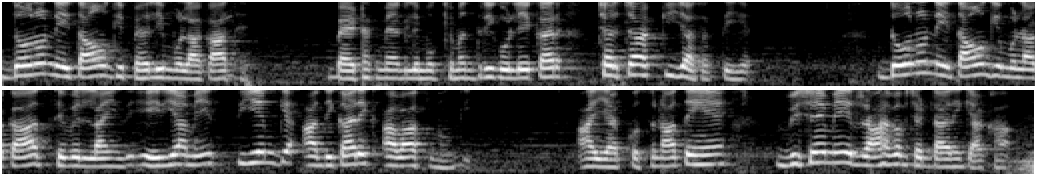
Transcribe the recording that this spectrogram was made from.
दोनों नेताओं की पहली मुलाकात है। बैठक में अगले मुख्यमंत्री को लेकर चर्चा की जा सकती है। दोनों नेताओं की मुलाकात सिविल लाइंस एरिया में सीएम के आधिकारिक आवास में होगी। आइए आपको सुनाते हैं विषय में राघव चड्डा ने क्या कहा।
